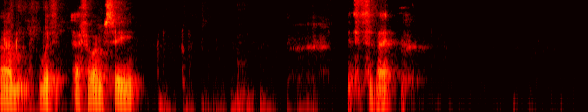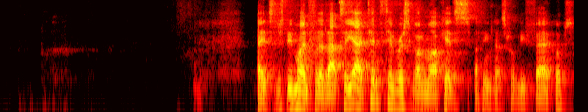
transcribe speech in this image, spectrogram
Um, with FOMC today. Okay, so just be mindful of that. So yeah, tentative risk on markets. I think that's probably fair. Whoops.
